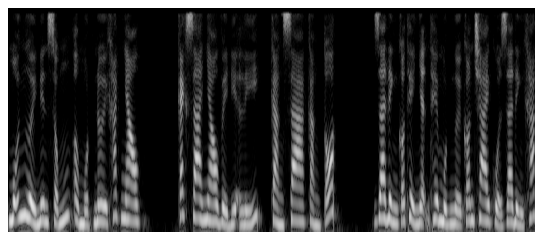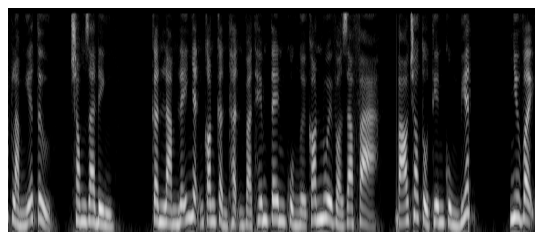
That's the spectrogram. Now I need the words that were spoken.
mỗi người nên sống ở một nơi khác nhau. Cách xa nhau về địa lý, càng xa càng tốt. Gia đình có thể nhận thêm một người con trai của gia đình khác làm nghĩa tử, trong gia đình. Cần làm lễ nhận con cẩn thận và thêm tên của người con nuôi vào gia phả, báo cho tổ tiên cùng biết. Như vậy,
